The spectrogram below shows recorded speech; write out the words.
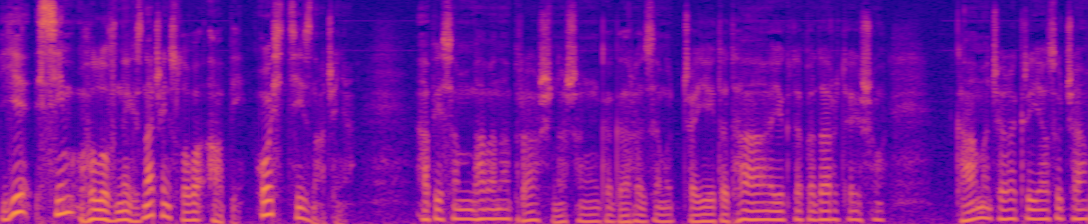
Є сім головних значень слова апі. Ось ці значення. Апі самбhavana прашна шанка гарга татха юкта падартешу камачара кріясуча.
